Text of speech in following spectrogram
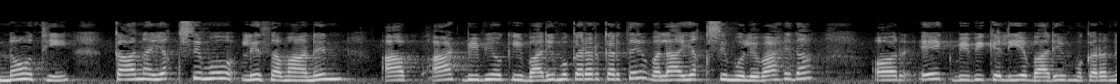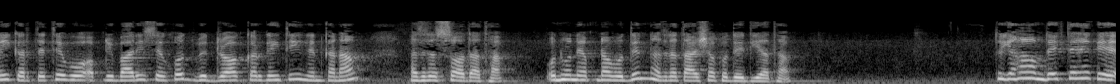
نو تھی۔ کانا یکسم لمان آپ آٹھ بیویوں کی باری مقرر کرتے۔ ولا یکسم لواحدہ۔ اور ایک بیوی کے لیے باری مقرر نہیں کرتے تھے۔ وہ اپنی باری سے خود ودرا کر گئی تھی جن کا نام حضرت سودا تھا۔ انہوں نے اپنا وہ دن حضرت عائشہ کو دے دیا تھا۔ تو یہاں ہم دیکھتے ہیں کہ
